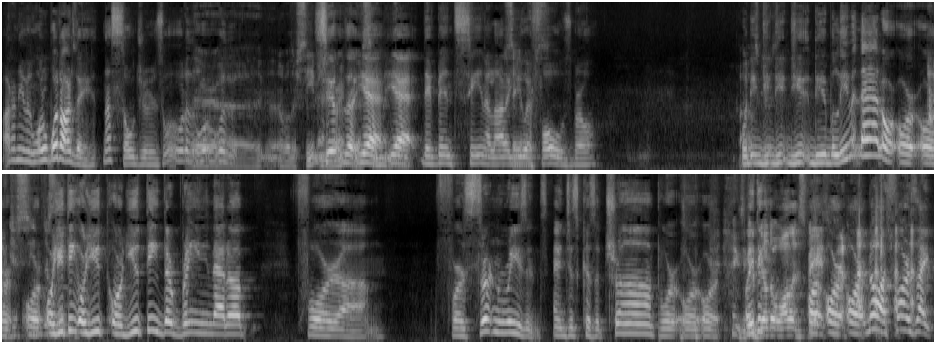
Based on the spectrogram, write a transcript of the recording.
I don't even, what, what are they? Not soldiers. What, what are they? They're, What, what are they? uh, well, they're seamen. See, right? the- They're yeah, seamen, yeah, they've been seeing a lot of Sailors. UFOs, bro. Oh, What, do, you, do, you- do, you, do you believe in that, or or or I just seen or, or you think or you or you think they're bringing that up for um, for certain reasons and just because of Trump or or or, He's or you gonna build a wall in or, space. or or no, as far as like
